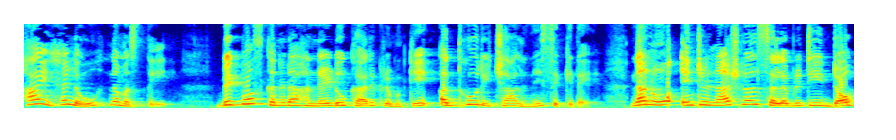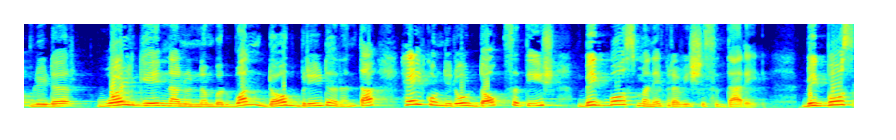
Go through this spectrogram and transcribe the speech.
ಹಾಯ್ ಹೆಲೋ ನಮಸ್ತೆ. ಬಿಗ್ ಬಾಸ್ ಕನ್ನಡ ಹನ್ನೆರಡು ಕಾರ್ಯಕ್ರಮಕ್ಕೆ ಅದ್ಧೂರಿ ಚಾಲನೆ ಸಿಕ್ಕಿದೆ. ನಾನು ಇಂಟರ್ನ್ಯಾಷನಲ್ ಸೆಲೆಬ್ರಿಟಿ ಡಾಗ್ ಬ್ರೀಡರ್ ವರ್ಲ್ಡ್ಗೆ ನಾನು ನಂಬರ್ ಒನ್ ಡಾಗ್ ಬ್ರೀಡರ್ ಅಂತ ಹೇಳ್ಕೊಂಡಿರೋ ಡಾಗ್ ಸತೀಶ್ ಬಿಗ್ ಬಾಸ್ ಮನೆ ಪ್ರವೇಶಿಸಿದ್ದಾರೆ. ಬಿಗ್ ಬಾಸ್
